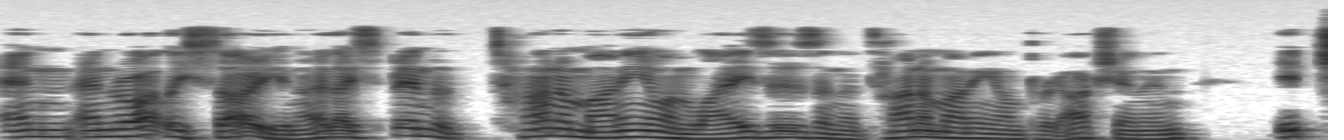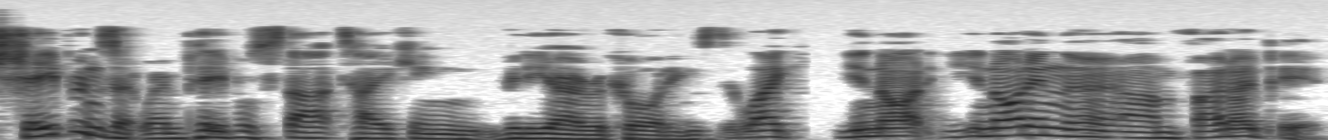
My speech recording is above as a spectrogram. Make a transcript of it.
And, and rightly so, you know, they spend a ton of money on lasers and a ton of money on production and it cheapens it when people start taking video recordings. Like you're not, you're not in the um, photo pit.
